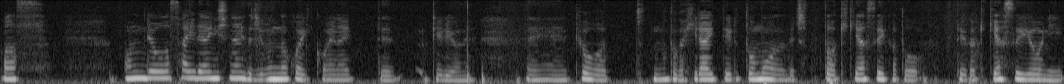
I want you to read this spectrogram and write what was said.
ます。音量を最大にしないと自分の声聞こえないって受けるよね、えー今日はちょっと喉が開いていると思うのでちょっとは聞きやすいかとっていうか聞きやすいように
